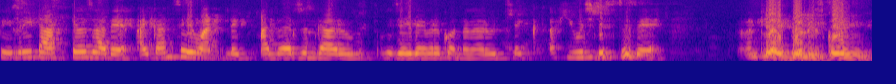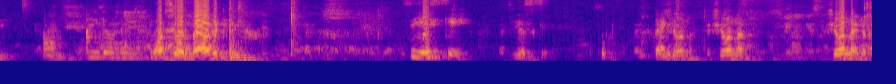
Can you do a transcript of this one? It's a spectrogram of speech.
Favourite actors అదే I can say one like Allu Arjun గారు విజయ్ దేవరకొండ గారు it's like a huge list is there currently IPL is going I don't know what's your favourite team CSK CSK thank you Shivanna Shivanna ఇక్కడ.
